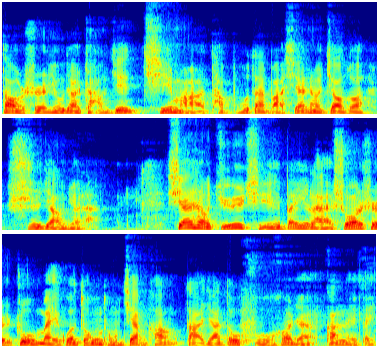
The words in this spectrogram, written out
倒是有点长进，起码他不再把先生叫做石将军了。先生举起杯来说是祝美国总统健康，大家都附和着干了一杯。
